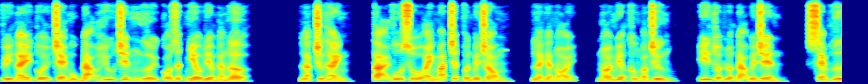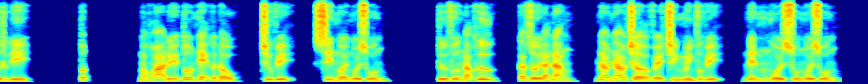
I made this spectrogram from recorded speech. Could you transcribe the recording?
vị này tuổi trẻ mục đạo hữu trên người có rất nhiều điểm đáng ngờ. Lạc trường thanh, tại vô số ánh mắt chất vấn bên trong, lạnh nhạt nói nói miệng không bằng chứng, y thuật luận đạo bên trên, xem hư thực đi. Tốt. ngọc hoa đế tôn nhẹ gật đầu, chư vị, xin mời ngồi xuống. Tứ phương đạo khư, các giới đại năng, nhao nhao trở về chính mình phương vị, nên ngồi xuống ngồi xuống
